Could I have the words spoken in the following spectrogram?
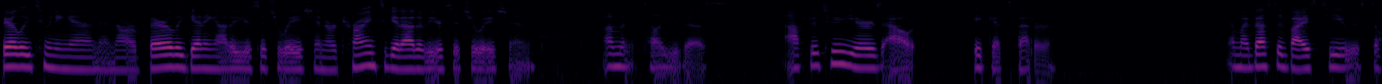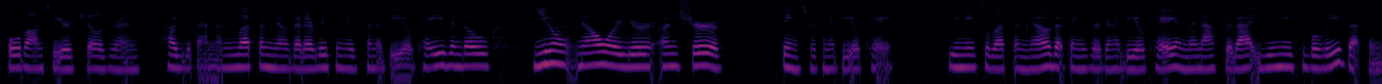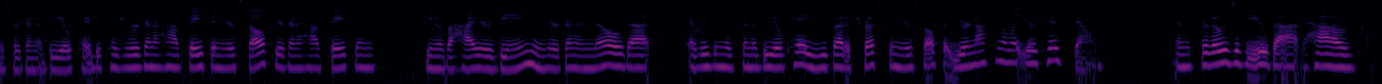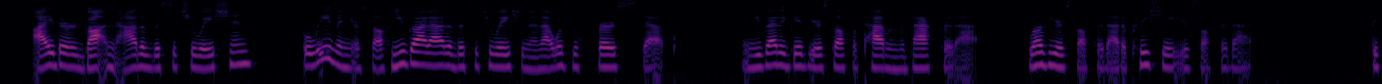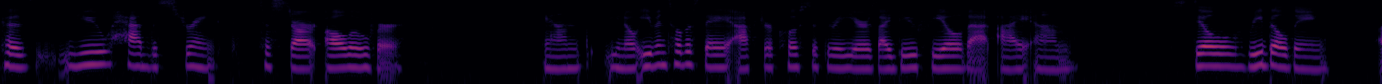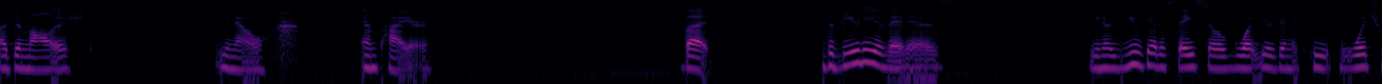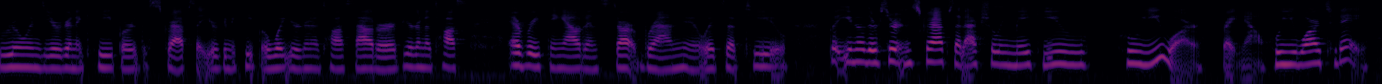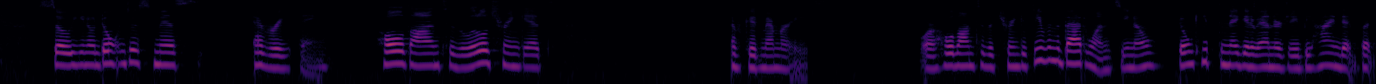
barely tuning in and are barely getting out of your situation or trying to get out of your situation, I'm going to tell you this. After two years out, it gets better. And my best advice to you is to hold on to your children, hug them, and let them know that everything is going to be okay, even though you don't know or you're unsure if things are going to be okay. You need to let them know that things are going to be okay. And then after that, you need to believe that things are going to be okay because you're going to have faith in yourself. You're going to have faith in, you know, the higher being, and you're going to know that everything is going to be okay. You got to trust in yourself that you're not going to let your kids down. And for those of you that have either gotten out of the situation, believe in yourself. You got out of the situation, and that was the first step. And you got to give yourself a pat on the back for that. Love yourself for that. Appreciate yourself for that. Because you had the strength to start all over. And, you know, even till this day, after close to three years, I do feel that I am still rebuilding a demolished, you know, empire. But the beauty of it is you know, you get a say so of what you're going to keep, which ruins you're going to keep, or the scraps that you're going to keep, or what you're going to toss out, or if you're going to toss everything out and start brand new. It's up to you. But you know, there's certain scraps that actually make you who you are right now, who you are today. So, you know, don't dismiss everything. Hold on to the little trinkets of good memories or hold on to the trinkets, even the bad ones, you know. Don't keep the negative energy behind it, but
